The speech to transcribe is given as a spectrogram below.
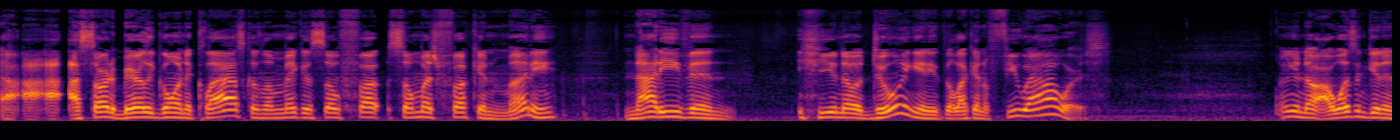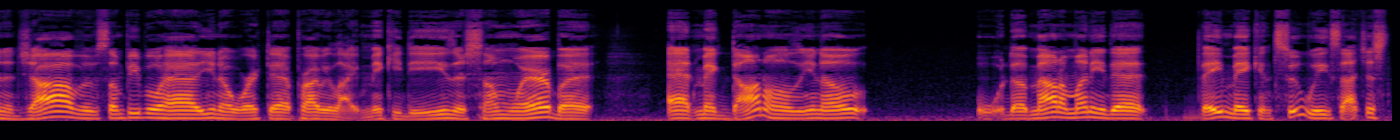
i i, started barely going to class because i'm making so fuck so much fucking money not even you know doing anything like in a few hours. You know i wasn't getting a job. Some people had you know worked at probably like mickey d's or somewhere but at mcdonald's you know the amount of money that they make in two weeks. I just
